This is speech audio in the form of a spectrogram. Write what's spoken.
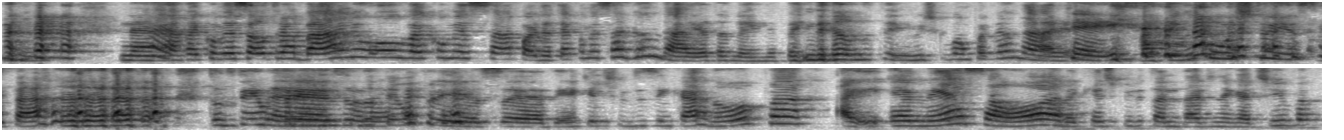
né? É, vai começar o trabalho ou vai começar, pode até começar a gandaia também, dependendo, tem uns que vão para gandaia. Tem. Mas tem um custo isso, tá? tudo tem um é, preço. Tudo né? tem um preço, é. Tem aqueles que desencarnam, opa, aí é nessa hora que a espiritualidade negativa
